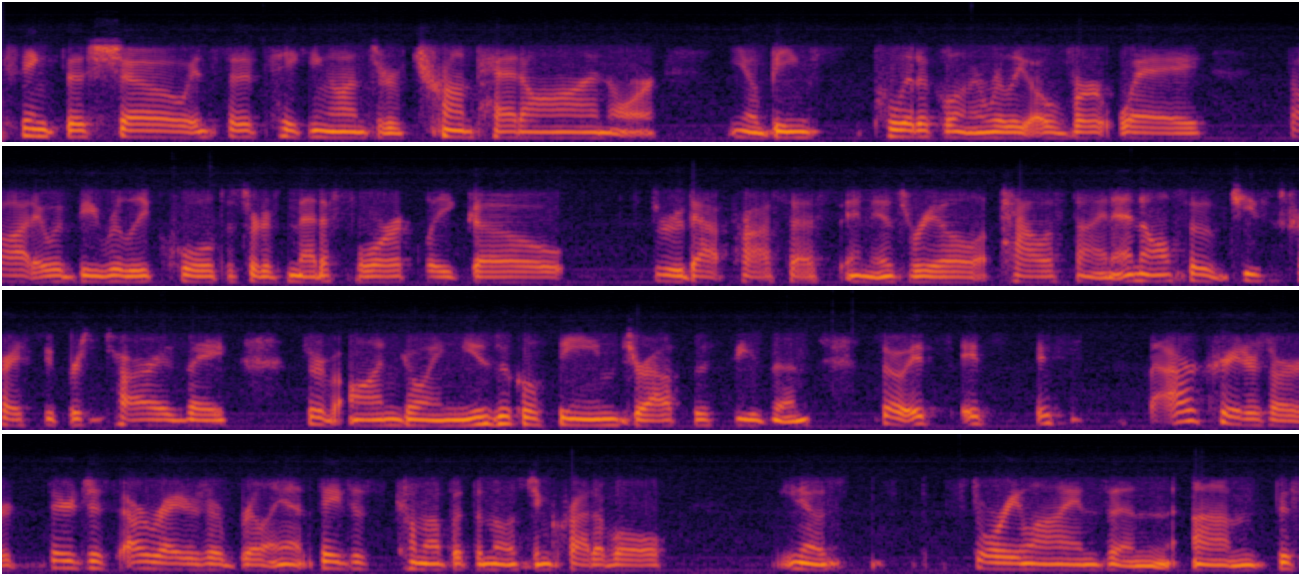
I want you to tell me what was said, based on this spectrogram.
think the show, instead of taking on sort of Trump head on or, you know, being political in a really overt way, thought it would be really cool to sort of metaphorically go through that process in Israel, Palestine, and also Jesus Christ Superstar is a sort of ongoing musical theme throughout the season. So it's it's it's our creators are they're just our writers are brilliant. They just come up with the most incredible, you know, storylines, and um, this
